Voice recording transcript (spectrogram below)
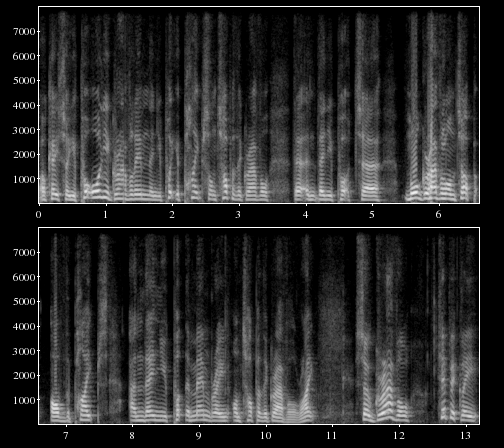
Okay, so you put all your gravel in, then you put your pipes on top of the gravel, and then you put uh, more gravel on top of the pipes and then you put the membrane on top of the gravel, right? So gravel, typically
